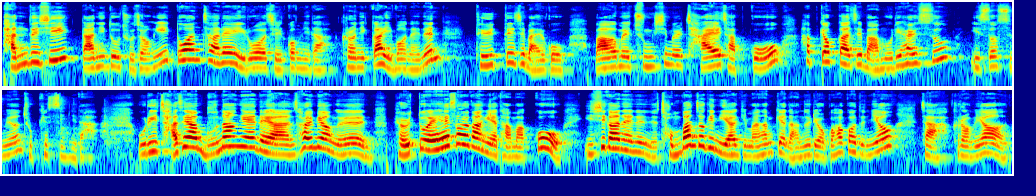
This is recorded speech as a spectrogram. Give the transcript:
반드시 난이도 조정이 또 한 차례 이루어질 겁니다. 그러니까 이번에는 들뜨지 말고 마음의 중심을 잘 잡고 합격까지 마무리할 수 있었으면 좋겠습니다. 우리 자세한 문항에 대한 설명은 별도의 해설 강의에 담았고 이 시간에는 전반적인 이야기만 함께 나누려고 하거든요. 자, 그러면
